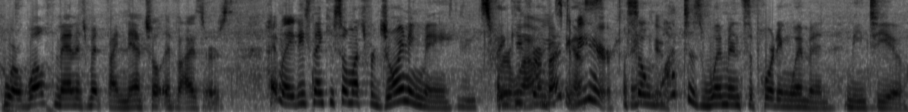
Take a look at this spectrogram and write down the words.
who are wealth management financial advisors. Hey, ladies, thank you so much for joining me. Thanks for Thank you for allowing us to be here. Thank so, you. what does women supporting women mean to you?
